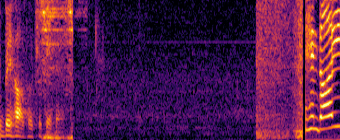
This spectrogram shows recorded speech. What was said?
बेहाल हो चुके हैं। महँगाई,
